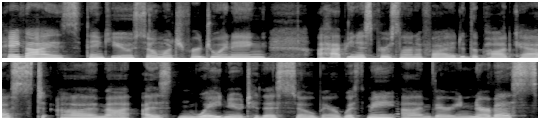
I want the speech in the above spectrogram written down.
Hey guys, thank you so much for joining a Happiness Personified, the podcast. Um, I, I'm way new to this, so bear with me. I'm very nervous.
